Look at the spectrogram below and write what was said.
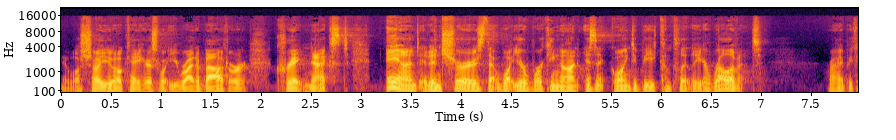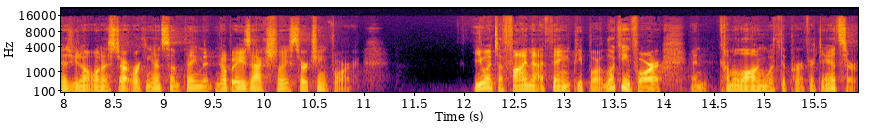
It will show you, okay, here's what you write about or create next. And it ensures that what you're working on isn't going to be completely irrelevant, right? Because you don't want to start working on something that nobody's actually searching for. You want to find that thing people are looking for and come along with the perfect answer.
